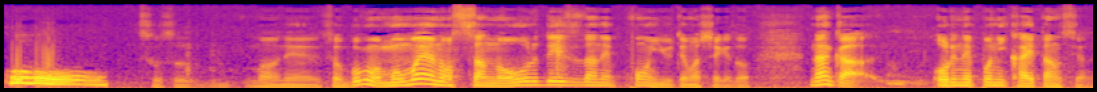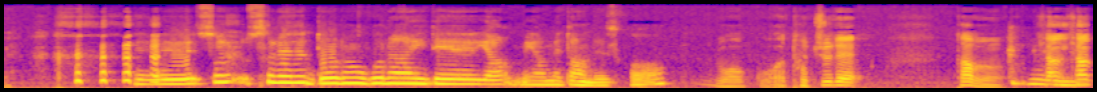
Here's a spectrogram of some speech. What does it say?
ほう。そうそう。まあね、そう、僕も桃屋のおっさんのオールデイズだね、ポン言うてましたけど、なんか、オルネポに変えたんですよね。えー、そそれでどのぐらいでややめたんですか？わわ途中で、多分、100, うん100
